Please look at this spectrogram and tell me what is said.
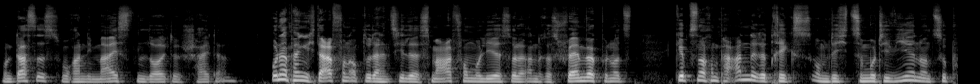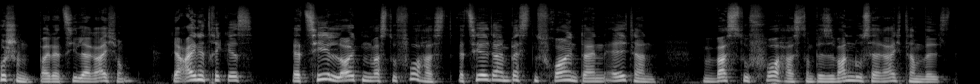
Und das ist, woran die meisten Leute scheitern. Unabhängig davon, ob du deine Ziele smart formulierst oder ein anderes Framework benutzt, gibt es noch ein paar andere Tricks, um dich zu motivieren und zu pushen bei der Zielerreichung. Der eine Trick ist, Erzähl Leuten, was du vorhast. Erzähl deinem besten Freund, deinen Eltern, was du vorhast und bis wann du es erreicht haben willst.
